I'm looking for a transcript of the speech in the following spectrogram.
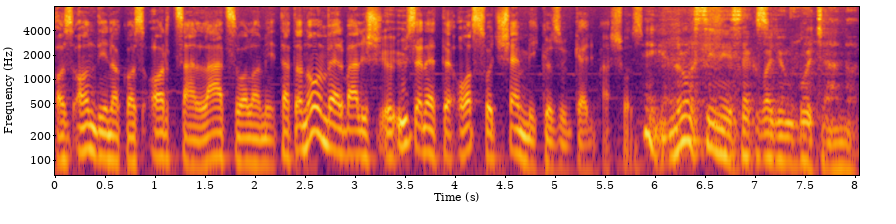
az Andinak az arcán látsz valami. Tehát a nonverbális üzenete az, hogy semmi közünk egymáshoz. Igen, rossz színészek vagyunk, bocsánat.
